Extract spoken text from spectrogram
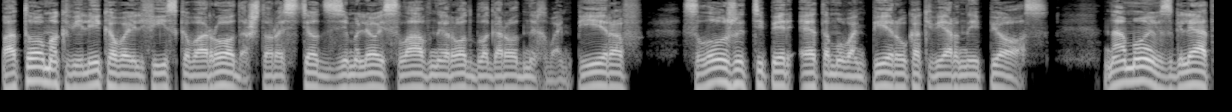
Потомок великого эльфийского рода, что растет с землей славный род благородных вампиров, служит теперь этому вампиру как верный пес. На мой взгляд,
